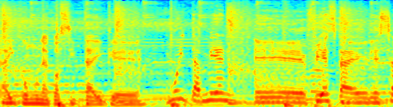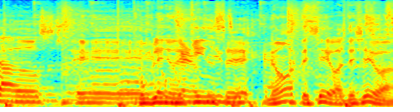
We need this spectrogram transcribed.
Hay como una cosita ahí que... Muy también eh, fiesta de egresados. eh, Cumpleaños de 15, ¿no? Te lleva, te lleva.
